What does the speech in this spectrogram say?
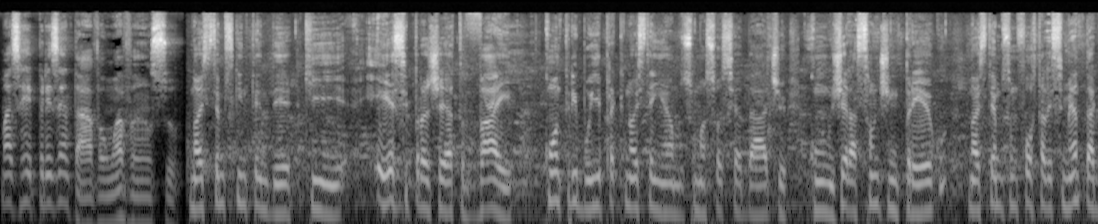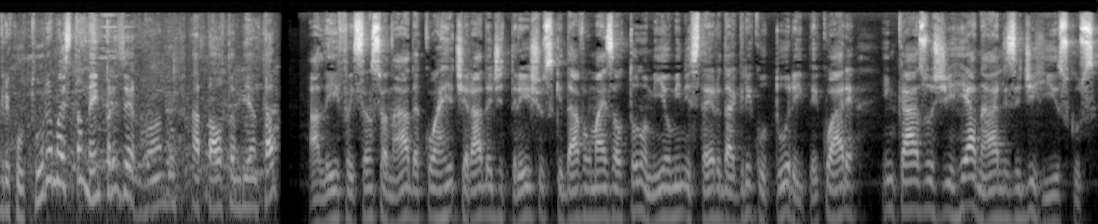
mas representava um avanço. Nós temos que entender que esse projeto vai contribuir para que nós tenhamos uma sociedade com geração de emprego, nós temos um fortalecimento da agricultura, mas também preservando a pauta ambiental. A lei foi sancionada com a retirada de trechos que davam mais autonomia ao Ministério da Agricultura e Pecuária em casos de reanálise de riscos.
